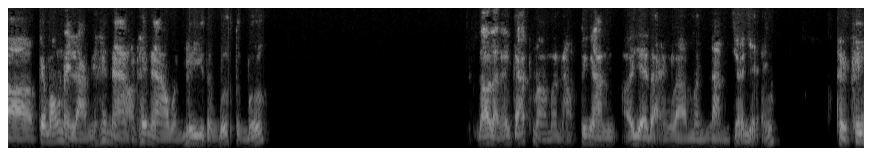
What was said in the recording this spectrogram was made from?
uh, cái món này làm như thế nào thế nào mình đi từng bước từng bước. Đó là cái cách mà mình học tiếng Anh ở giai đoạn là mình làm trợ giảng. Thì khi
